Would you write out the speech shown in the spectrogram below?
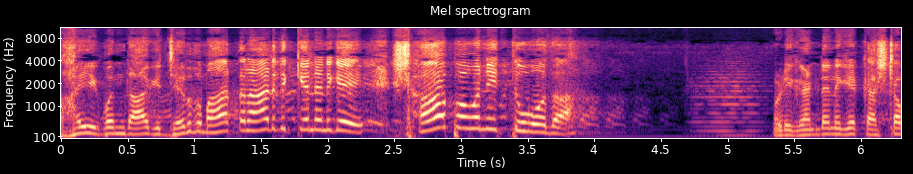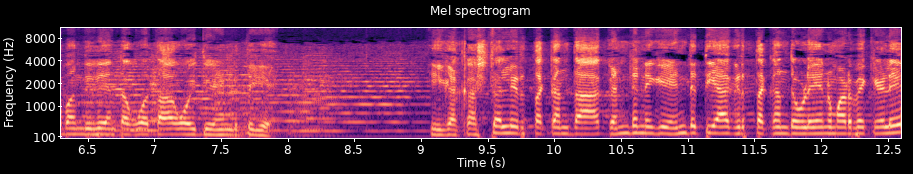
ಬಾಯಿಗೆ ಬಂದಾಗ ಜರಿದು ಮಾತನಾಡಿದಕ್ಕೆ ನನಗೆ ಶಾಪವನ್ನಿತ್ತು ಹೋದ. ನೋಡಿ ಗಂಡನಿಗೆ ಕಷ್ಟ ಬಂದಿದೆ ಅಂತ ಗೊತ್ತಾಗೋಯ್ತು ಹೆಂಡತಿಗೆ. ಈಗ ಕಷ್ಟದಲ್ಲಿರ್ತಕ್ಕಂಥ ಗಂಡನಿಗೆ ಹೆಂಡತಿ ಆಗಿರ್ತಕ್ಕಂಥವಳು ಏನು ಮಾಡ್ಬೇಕು ಹೇಳಿ?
